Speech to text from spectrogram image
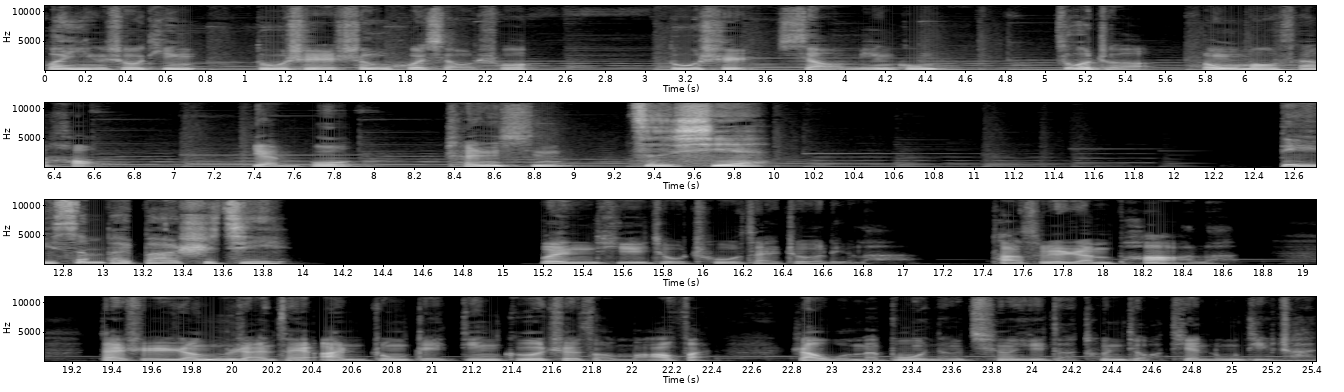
欢迎收听都市生活小说《都市小民工》，作者龙猫三号，演播陈鑫、子邪，第三百八十集。问题就出在这里了。他虽然怕了，但是仍然在暗中给丁哥制造麻烦，让我们不能轻易的吞掉天龙地产。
